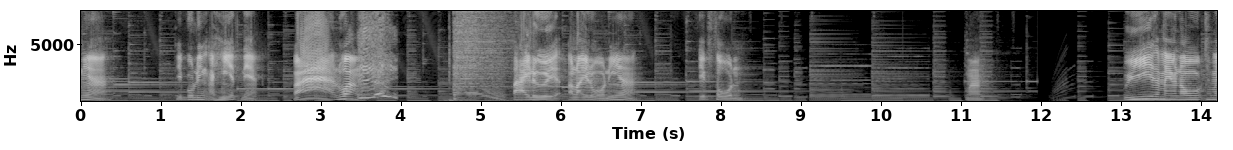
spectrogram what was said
เนี่ยอีบูลิงอะเฮดเนี่ยว้าล่วง ตายเลยอะอะไรหรอเนี่ยเซฟโซน มาวิทำไมเราทำไม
